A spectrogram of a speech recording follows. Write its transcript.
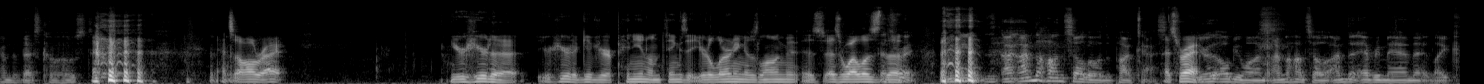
I'm the best co-host. That's all right. You're here to you're here to give your opinion on things that you're learning as long as as well as That's the right. You mean- I, I'm the Han Solo of the podcast. That's right. You're the Obi Wan. I'm the Han Solo. I'm the everyman that like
